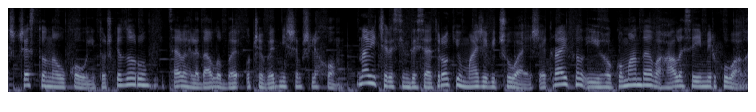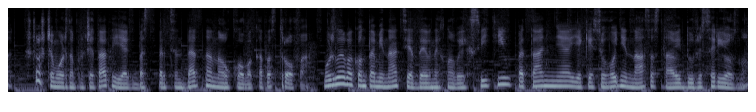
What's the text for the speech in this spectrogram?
з чисто наукової точки зору, і це виглядало би очевиднішим шляхом. Навіть через 70 років майже відчуваєш, як Райфел і його команда вагалися і міркували. Що ще можна прочитати як безпрецедентна наукова катастрофа? Можлива контамінація дивних нових світів, питання, яке сьогодні НАСА ставить дуже серйозно.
